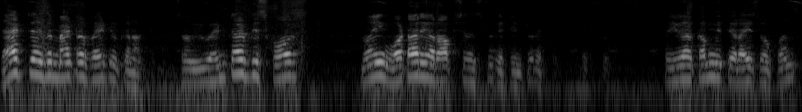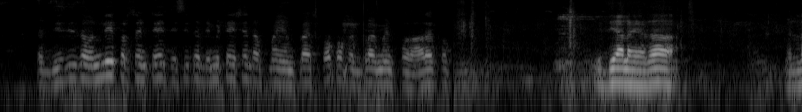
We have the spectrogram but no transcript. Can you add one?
That is a matter of right, you cannot. So, you enter this course knowing what are your options to get into recruitment. So, you have come with your eyes open that this is the only percentage, this is the limitation of my employer, scope of employment for RFO. ವಿದ್ಯಾಲಯದ ಎಲ್ಲ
